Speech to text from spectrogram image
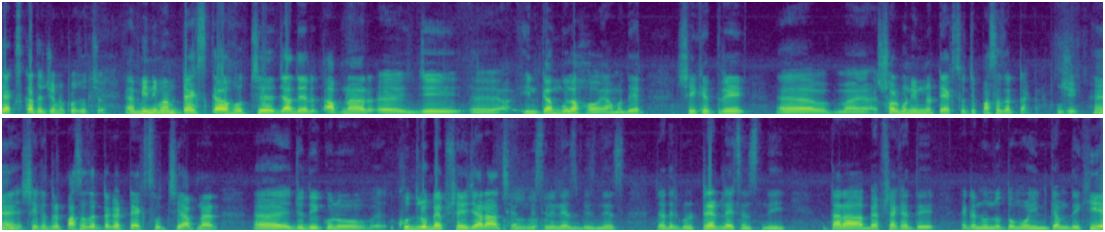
ট্যাক্স কাদের জন্য প্রযোজ্য? মিনিমাম ট্যাক্স হচ্ছে যাদের আপনার যে ইনকামগুলো হয় আমাদের সেক্ষেত্রে সর্বনিম্ন ট্যাক্স হচ্ছে পাঁচ হাজার টাকা। জি। হ্যাঁ সেক্ষেত্রে পাঁচ হাজার টাকার ট্যাক্স হচ্ছে আপনার যদি কোনো ক্ষুদ্র ব্যবসায়ী যারা আছেন মিসেলিনিয়াস বিজনেস যাদের কোনো ট্রেড লাইসেন্স নেই তারা ব্যবসা খাতে একটা ন্যূনতম ইনকাম দেখিয়ে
